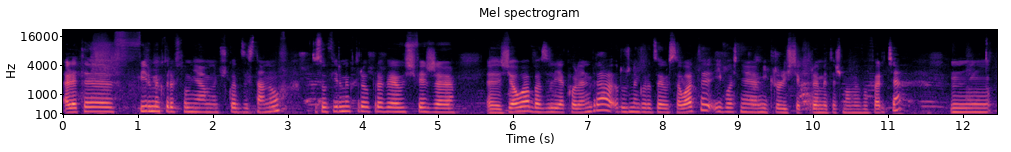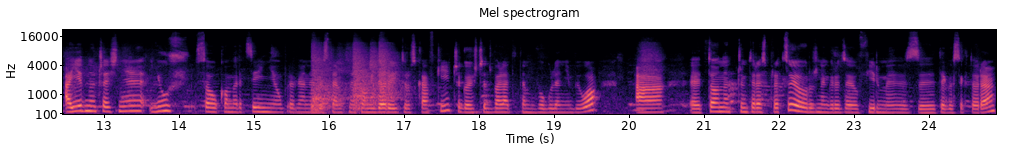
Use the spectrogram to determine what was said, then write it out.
Ale te firmy, które wspomniałam na przykład ze Stanów, to są firmy, które uprawiają świeże e, zioła, bazylia, kolendra, różnego rodzaju sałaty i właśnie mikroliście, które my też mamy w ofercie. Mm, A jednocześnie już są komercyjnie uprawiane, dostępne pomidory i truskawki, czego jeszcze dwa lata temu w ogóle nie było. A e, to, nad czym teraz pracują różnego rodzaju firmy z tego sektora,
